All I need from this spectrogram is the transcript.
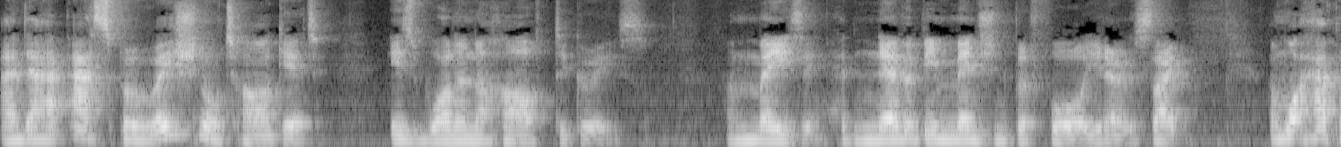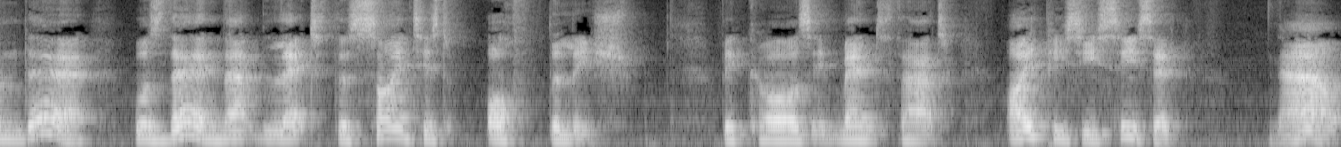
and our aspirational target is one and a half degrees. Amazing. Had never been mentioned before. You know, it's like, and what happened there was then that let the scientist off the leash because it meant that IPCC said, now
